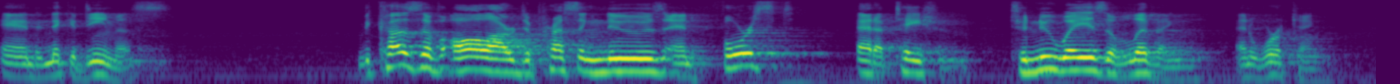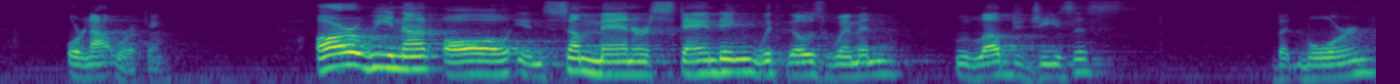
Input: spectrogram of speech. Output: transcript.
and Nicodemus. Because of all our depressing news and forced adaptation to new ways of living and working or not working, are we not all in some manner standing with those women who loved Jesus but mourn?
